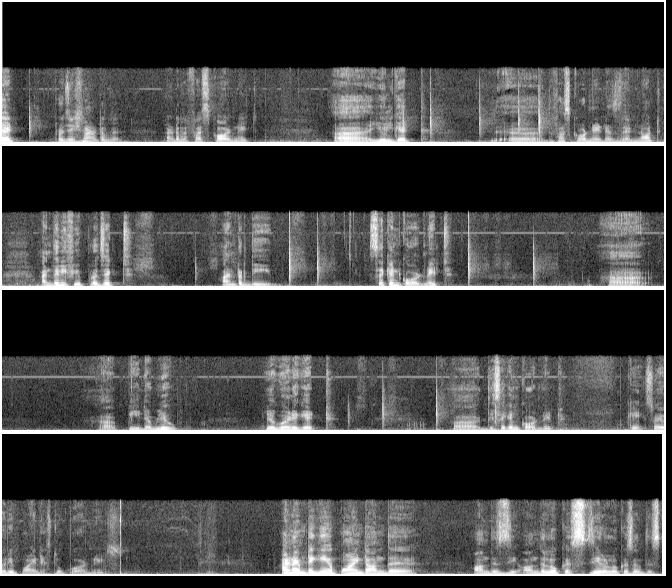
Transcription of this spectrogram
z projection under the under the first coordinate uh, you will get uh, the first coordinate as z0 and then if you project under the second coordinate uh, uh, pw you are going to get uh, the second coordinate. Okay so every point has two coordinates. And I am taking a point on the on the z on the locus zero locus of this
